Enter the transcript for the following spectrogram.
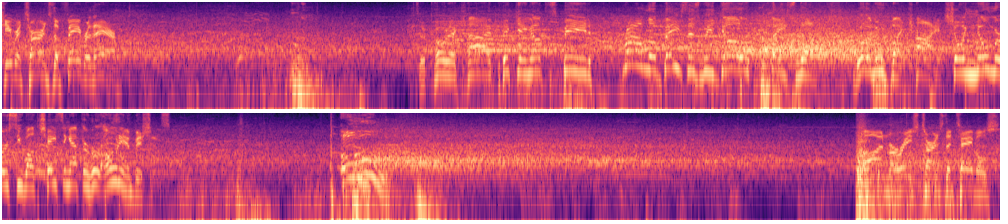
She returns the favor there. Dakota Kai picking up speed. Round the bases we go. Face wash. What a move by Kai, showing no mercy while chasing after her own ambitions. Ooh! and Maryse turns the tables.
